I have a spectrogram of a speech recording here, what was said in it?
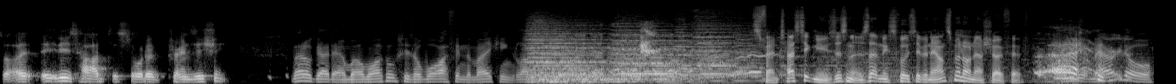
So it is hard to sort of transition. That'll go down well, Michael. She's a wife in the making. Love It's fantastic news, isn't it? Is that an exclusive announcement on our show, Fev? Are you married or?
